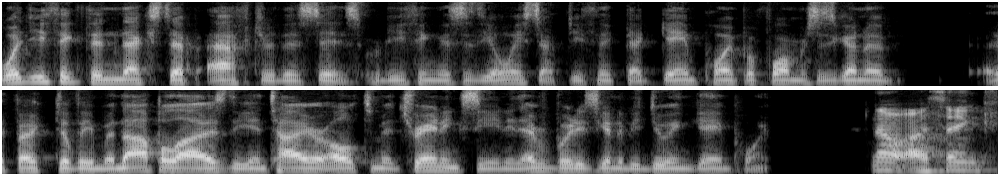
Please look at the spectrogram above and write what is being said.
what do you think the next step after this is? Or do you think this is the only step? Do you think that game point performance is going to effectively monopolize the entire ultimate training scene and everybody's going to be doing game point? No, I think,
